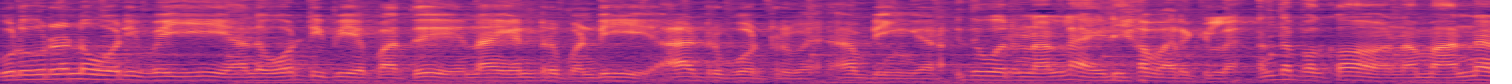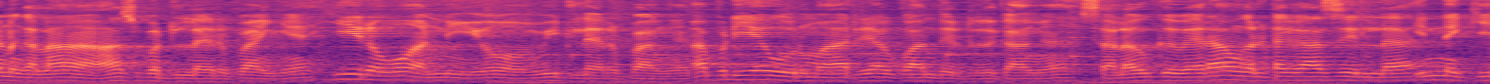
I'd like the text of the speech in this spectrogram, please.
குடுகுடுன்னு ஓடி போய் அந்த ஓடிபியை பார்த்து நான் என்ட்ரு பண்ணி ஆர்டர் போட்டுருவேன் அப்படிங்கிற இது ஒரு நல்ல ஐடியாவாக இருக்குல்ல. அந்த பக்கம் நம்ம அண்ணனுங்கெல்லாம் ஹாஸ்பிட்டலில் இருப்பாங்க. ஹீரோவும் அண்ணியும் வீட்டில் இருப்பாங்க. அப்படியே ஒரு மாதிரியாக உட்காந்துட்டு இருக்காங்க. செலவு அளவுக்கு வேற அவங்கள்ட்ட காசு இல்லை. இன்னைக்கு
